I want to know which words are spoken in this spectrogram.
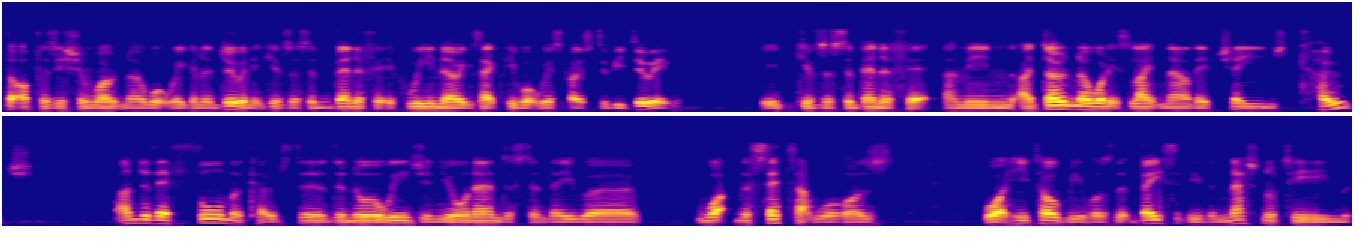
the opposition won't know what we're going to do, and it gives us a benefit if we know exactly what we're supposed to be doing it gives us a benefit. I mean, I don't know what it's like now. They've changed coach under their former coach, the the Norwegian Jorn Andersen. They were what the setup was. What he told me was that basically the national team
